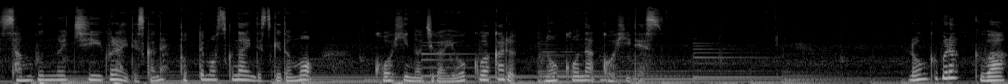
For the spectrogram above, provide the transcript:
3分の1ぐらいですかね。とっても少ないんですけどもコーヒーの味がよくわかる濃厚なコーヒーです。ロングブラックは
